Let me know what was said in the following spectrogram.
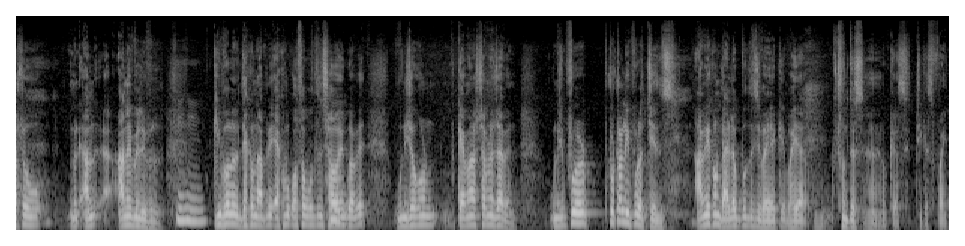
আসো মানে আনএভেলেবল কি বলব দেখুন আপনি এখন কথা বলতেন স্বাভাবিকভাবে উনি যখন ক্যামেরার সামনে যাবেন উনি পুরো টোটালি পুরো চেঞ্জ আমি এখন ডায়লগ বলতেছি ভাইয়াকে ভাইয়া শুনতেছে। হ্যাঁ ওকে আছে ঠিক আছে ফাইন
